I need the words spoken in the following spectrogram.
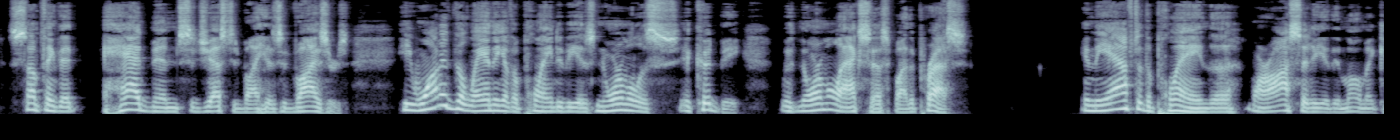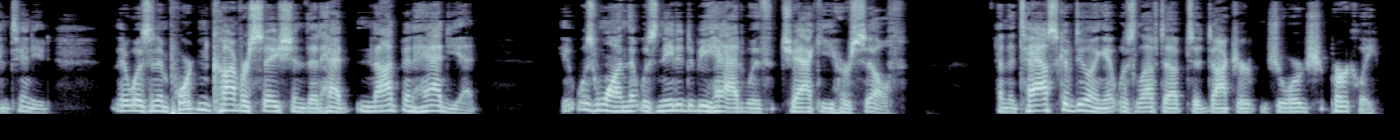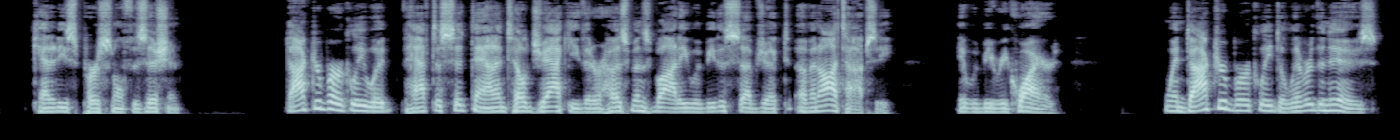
something that had been suggested by his advisors. He wanted the landing of the plane to be as normal as it could be, with normal access by the press. In the aft of the plane, the morosity of the moment continued. There was an important conversation that had not been had yet. It was one that was needed to be had with Jackie herself. And the task of doing it was left up to Dr. George Burkley, Kennedy's personal physician. Dr. Burkley would have to sit down and tell Jackie that her husband's body would be the subject of an autopsy. It would be required. When Dr. Burkley delivered the news,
